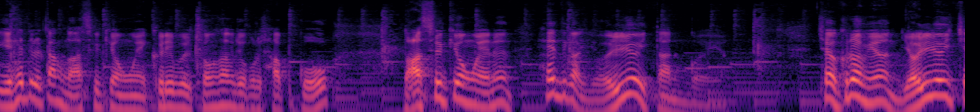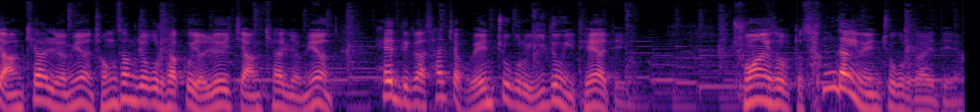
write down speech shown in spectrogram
이 헤드를 딱 놨을 경우에 그립을 정상적으로 잡고 놨을 경우에는 헤드가 열려 있다는 거예요. 자 그러면 열려 있지 않게 하려면 정상적으로 잡고 열려 있지 않게 하려면 헤드가 살짝 왼쪽으로 이동이 돼야 돼요. 중앙에서부터 상당히 왼쪽으로 가야 돼요.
